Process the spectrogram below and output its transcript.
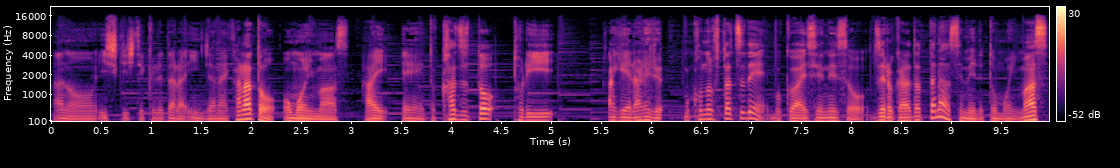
あ、あの意識してくれたらいいんじゃないかなと思います。はい。えっ、ー、と、数と取り上げられる。もうこの2つで僕は SNS をゼロからだったら攻めると思います。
